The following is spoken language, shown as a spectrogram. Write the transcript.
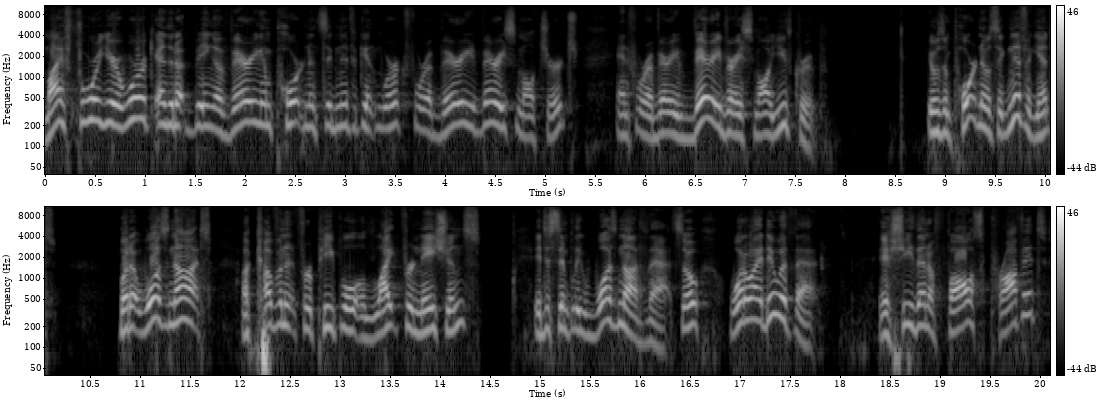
My four year work ended up being a very important and significant work for a very, very small church and for a very, very, very small youth group. It was important, it was significant, but it was not a covenant for people, a light for nations. It just simply was not that. So, what do I do with that? Is she then a false prophet?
